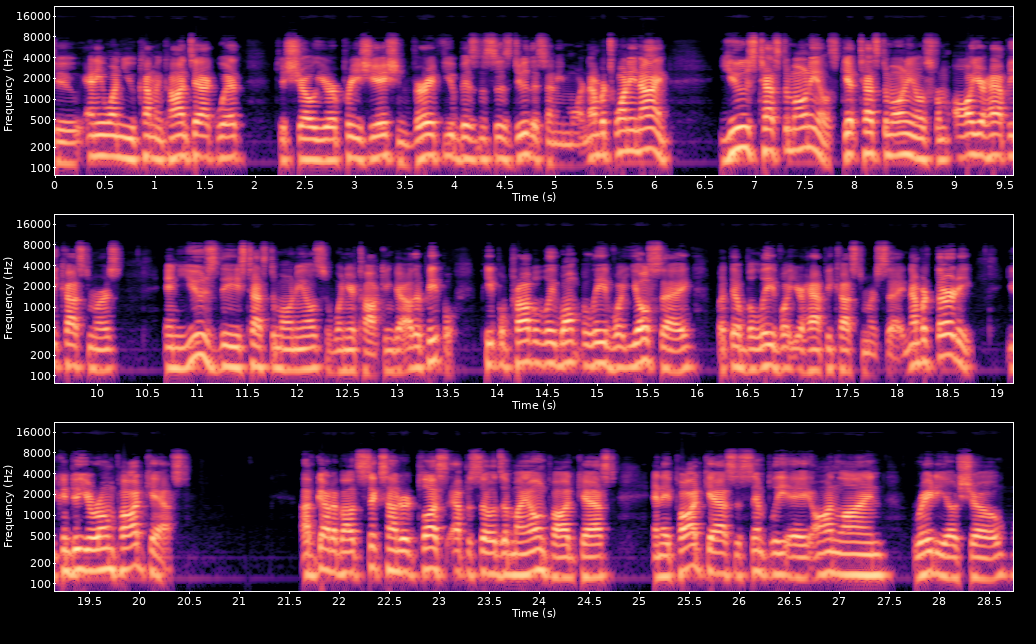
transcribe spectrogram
to anyone you come in contact with to show your appreciation. Very few businesses do this anymore. Number 29, use testimonials. Get testimonials from all your happy customers and use these testimonials when you're talking to other people. People probably won't believe what you'll say, but they'll believe what your happy customers say. Number 30, you can do your own podcast. I've got about 600 plus episodes of my own podcast, and a podcast is simply a online radio show.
